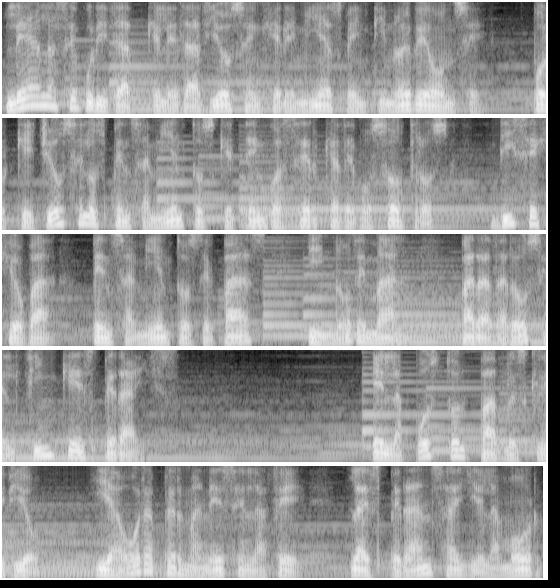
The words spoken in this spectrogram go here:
Lea la seguridad que le da Dios en Jeremías 29:11, porque yo sé los pensamientos que tengo acerca de vosotros, dice Jehová, pensamientos de paz y no de mal, para daros el fin que esperáis. El apóstol Pablo escribió, y ahora permanecen la fe, la esperanza y el amor,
